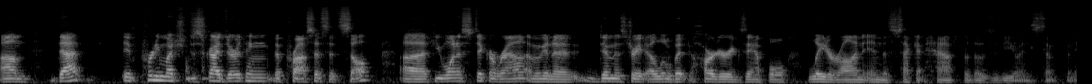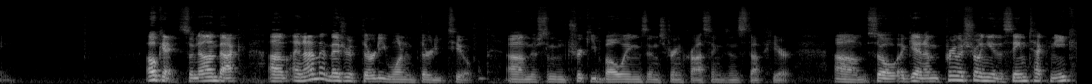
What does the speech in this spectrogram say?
Um, that it pretty much describes everything, the process itself. Uh, if you want to stick around, I'm going to demonstrate a little bit harder example later on in the second half for those of you in symphony. Okay, so now I'm back, um, and I'm at measure 31 and 32. Um, there's some tricky bowings and string crossings and stuff here. Um, so again, I'm pretty much showing you the same technique,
